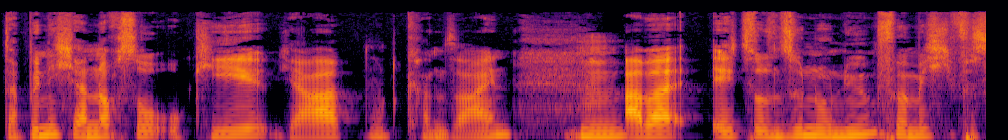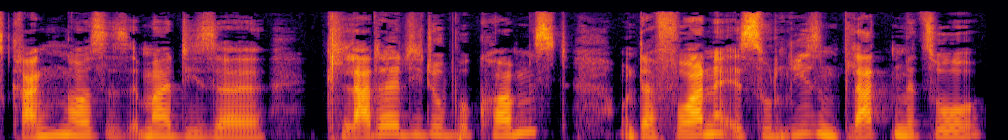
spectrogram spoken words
da bin ich ja noch so, okay, ja, gut, kann sein. Hm. Aber so ein Synonym für mich fürs Krankenhaus ist immer diese Kladde, die du bekommst. Und da vorne ist so ein Riesenblatt mit so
